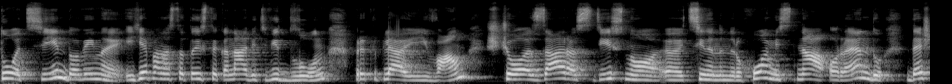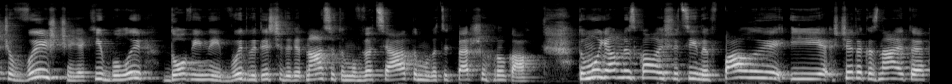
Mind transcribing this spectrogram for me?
до цін до війни. І є певна статистика навіть від лун. Прикріпляю її вам, що зараз дійсно е, ціни на нерухомість на оренду дещо вищі, які були до війни в 2019, 2020, 2021 роках. Тому я б не сказала, що ціни впали, і ще таке знаєте,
